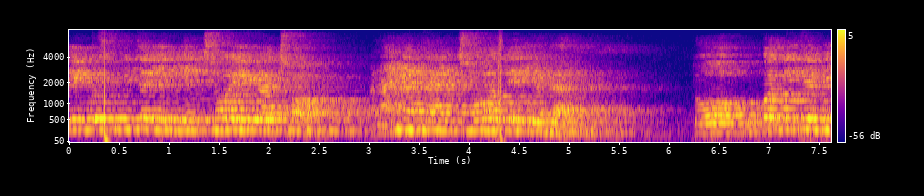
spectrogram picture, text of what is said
એક વસ્તુ વિચારીએ કે 6 એકા 6 અને અહીંયા થાય 6 તેરી 18 તો ઉપર નીચે બે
